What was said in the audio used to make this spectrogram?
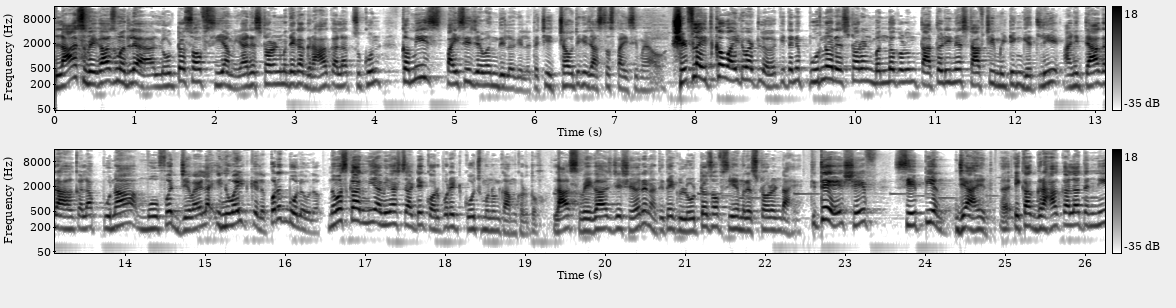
लास वेगासमधल्या लोटस ऑफ सियाम या रेस्टॉरंटमध्ये एका ग्राहकाला चुकून कमी स्पायसी जेवण दिलं गेलं. त्याची इच्छा होती की जास्त स्पायसी मिळावं. शेफला इतकं वाईट वाटलं की त्याने पूर्ण रेस्टॉरंट बंद करून तातडीने स्टाफची मीटिंग घेतली आणि त्या ग्राहकाला पुन्हा मोफत जेवायला इन्व्हाइट केलं. परत बोलवलं. नमस्कार मी अविनाश चाटे कॉर्पोरेट कोच म्हणून काम करतो. लास वेगास जे शहर आहे ना तिथे एक लोटस ऑफ सीएम रेस्टॉरंट आहे. तिथे शेफ सेपियन जे आहेत एका ग्राहकाला त्यांनी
